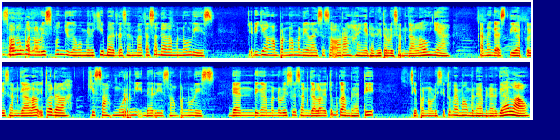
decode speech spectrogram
Seorang penulis pun juga memiliki batasan-batasan dalam menulis. Jadi jangan pernah menilai seseorang hanya dari tulisan galaunya, karena nggak setiap tulisan galau itu adalah kisah murni dari sang penulis. Dan dengan menulis tulisan galau itu bukan berarti si penulis itu memang benar-benar galau.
